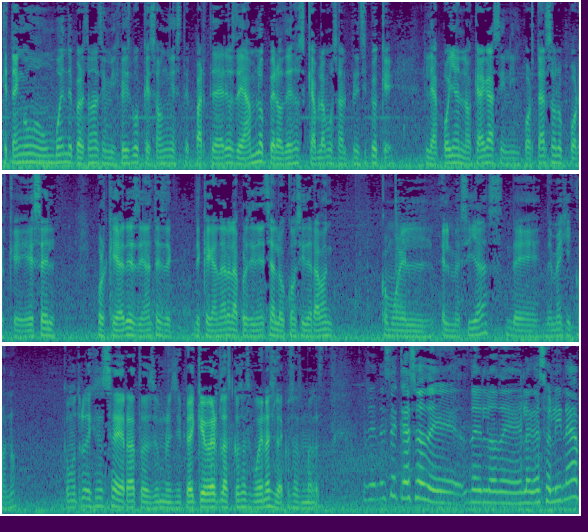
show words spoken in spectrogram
que tengo un buen de personas en mi Facebook que son este partidarios de AMLO, pero de esos que hablamos al principio que le apoyan lo que haga sin importar solo porque es él, porque ya desde antes de, de que ganara la presidencia lo consideraban como el, el Mesías de, de México, ¿no? Como tú lo dijiste hace rato desde un principio, hay que ver las cosas buenas y las cosas malas. Pues en este caso de, de lo de la gasolina,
